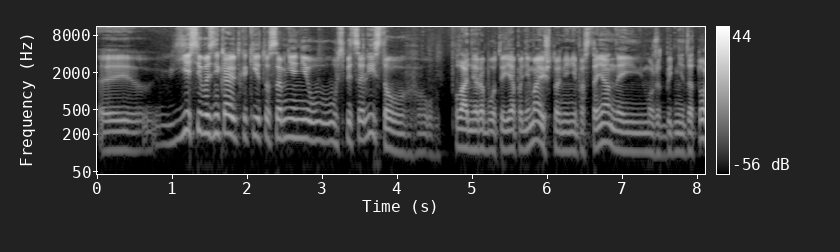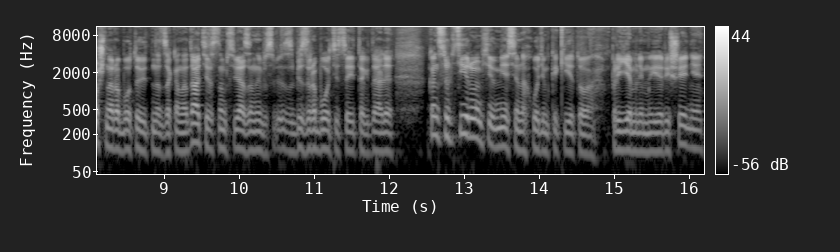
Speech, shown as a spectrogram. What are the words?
Э, Если возникают какие-то сомнения у специалистов в плане работы, я понимаю, что они не постоянно и, может быть, недотошно работают над законодательством, связанным с безработицей и так далее. Консультируемся, вместе находим какие-то приемлемые решения.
